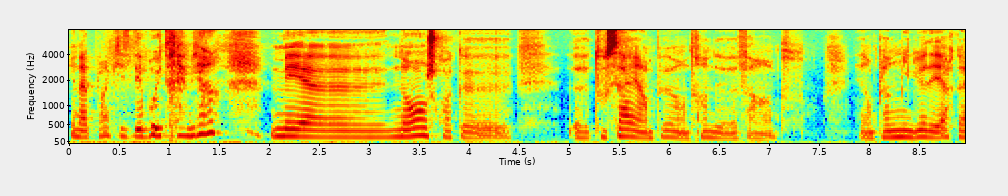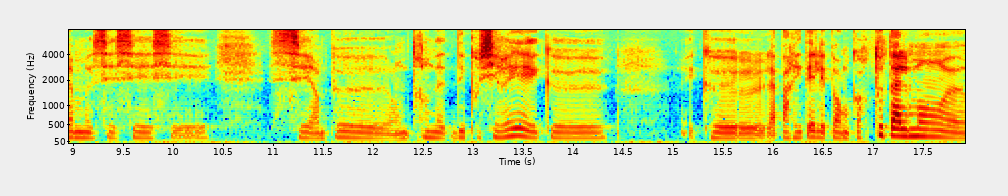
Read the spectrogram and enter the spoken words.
il y en a plein qui se débrouillent très bien. Mais non, je crois que tout ça est un peu en train de. Enfin, dans plein de milieux d'ailleurs, quand même, c'est, c'est, c'est, c'est un peu en train d'être dépoussiéré et que, et que la parité, elle n'est pas encore totalement euh,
